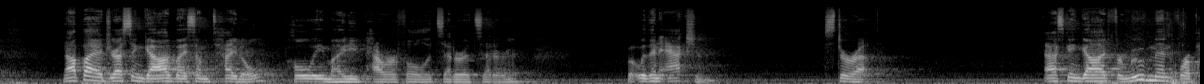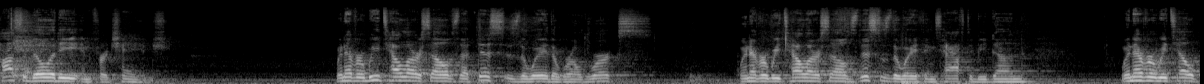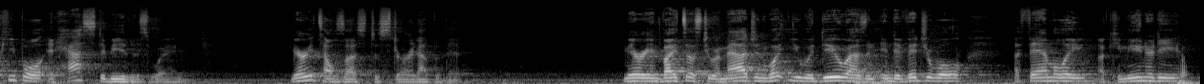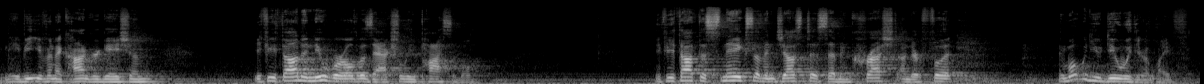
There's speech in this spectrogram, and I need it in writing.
not by addressing God by some title, holy, mighty, powerful, etc., etc., but with an action stir up. Asking God for movement, for a possibility, and for change. Whenever we tell ourselves that this is the way the world works, Whenever we tell ourselves this is the way things have to be done, whenever we tell people it has to be this way, Mary tells us to stir it up a bit. Mary invites us to imagine what you would do as an individual, a family, a community, maybe even a congregation, if you thought a new world was actually possible. If you thought the snakes of injustice had been crushed underfoot, then what would you do with your life?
